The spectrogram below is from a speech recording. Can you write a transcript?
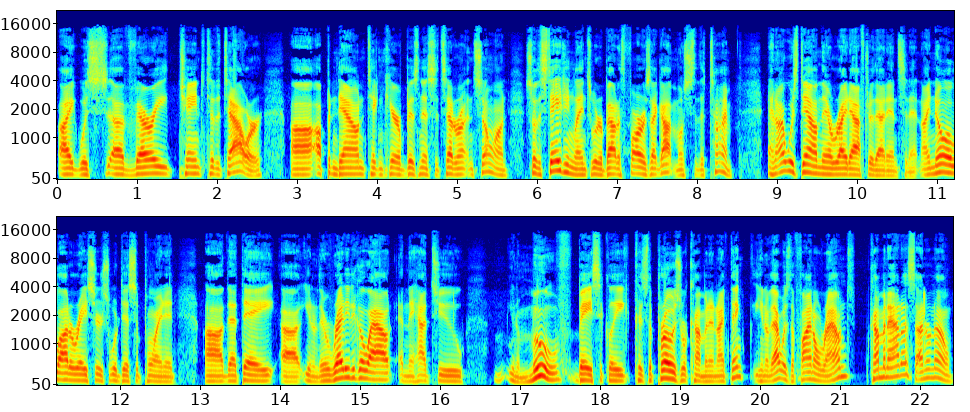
I was uh, very chained to the tower, uh, up and down, taking care of business, et cetera, and so on. So the staging lanes were about as far as I got most of the time. And I was down there right after that incident. And I know a lot of racers were disappointed uh, that they, uh, you know, they were ready to go out and they had to, you know, move basically because the pros were coming. And I think, you know, that was the final round coming at us. I don't know.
